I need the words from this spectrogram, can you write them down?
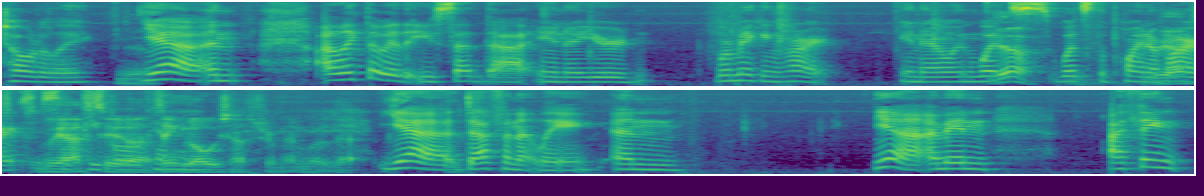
Totally. Yeah. Yeah. and I like the way that you said that. You know, you're we're making art. You know, and what's yeah. what's the point of art? To, we have people to, I think can- we always have to remember that. Yeah, definitely. And yeah, I mean, I think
